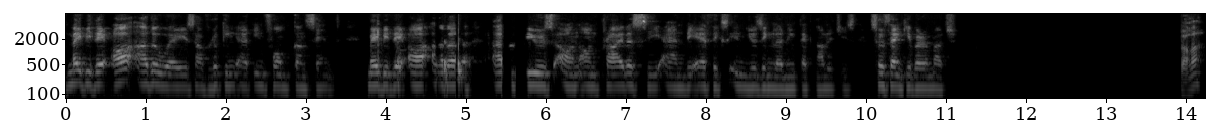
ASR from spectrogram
maybe there are other ways of looking at informed consent. Maybe there are other views on, on privacy and the ethics in using learning technologies. So thank you very much. Bella?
